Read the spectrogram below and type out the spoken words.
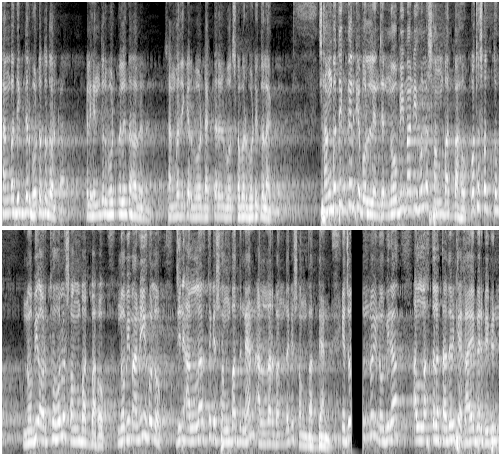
সাংবাদিকদের ভোটও তো দরকার। তাহলে হিন্দুর ভোট পেলে তো হবে না। সাংবাদিকের ভোট, ডাক্তারের ভোট, সবার ভোটই তো লাগবে। সাংবাদিকদেরকে বললেন যে, নবী মানি হলো সংবাদ বাহক। কত সত্য? নবী অর্থ হলো সংবাদ বাহক। নবী মানেই হলো যিনি আল্লাহর থেকে সংবাদ নেন, আল্লাহর বান্দাকে সংবাদ দেন। এজন্যই নবীরা আল্লাহ তালা তাদেরকে গায়েবের বিভিন্ন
